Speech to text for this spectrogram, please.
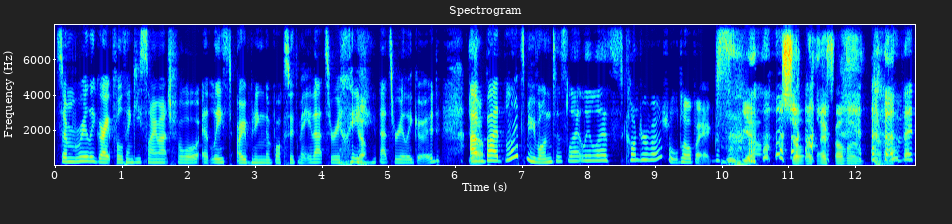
So i'm really grateful. Thank you so much for at least opening the box with me. That's really Yeah. that's really good. Yeah. um but let's move on to slightly less controversial topics. Yeah, sure, no problem. Uh, but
